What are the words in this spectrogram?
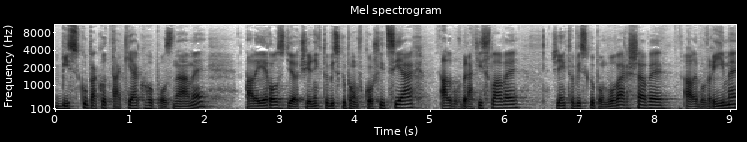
biskup ako taký, ako ho poznáme, ale je rozdiel, či je niekto biskupom v Košiciach, alebo v Bratislave, či je niekto biskupom vo Varšave, alebo v Ríme.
